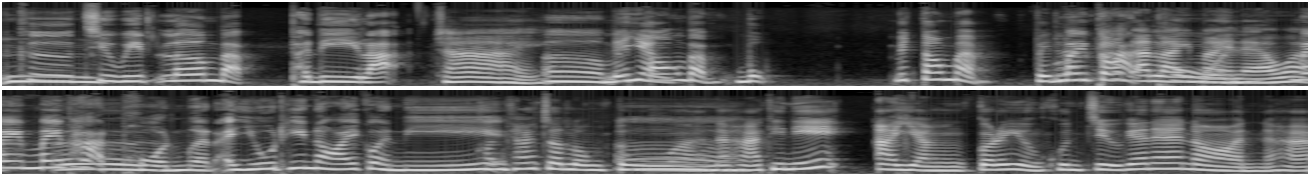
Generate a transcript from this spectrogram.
อืมคือชีวิตเริ่มแบบพอดีละ ใช่ เออ ไม่แล้วย่าต้องแบบบุก ไม่ต้องแบบไปเริ่มต้นอะไรใหม่แล้วอะไม่ไม่เออผาดโผนเหมือนอายุที่น้อยกว่านี้ ค่อนข้างจะลงตัวเออนะคะ ทีนี้อะอย่างกรณีของคุณจิลก็แน่นอนนะคะ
